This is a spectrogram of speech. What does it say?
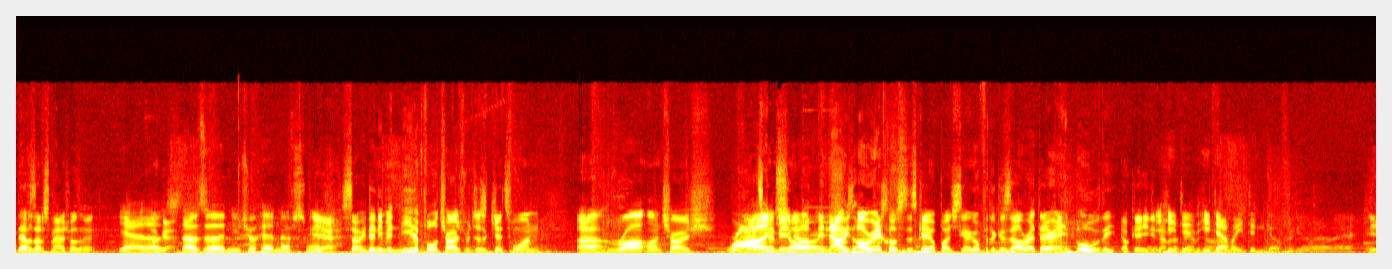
that was F smash, wasn't it? Yeah, that Okay. was that was a neutral hit and F smash. Yeah. So he didn't even need a full charge, but just gets one uh, raw on charge. Raw That's on gonna be enough. charge. And now he's already close to this KO punch. He's gonna go for the gazelle right there, and oh, the, okay, he didn't. He did. He on definitely didn't go for Gazelle there. Yeah.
